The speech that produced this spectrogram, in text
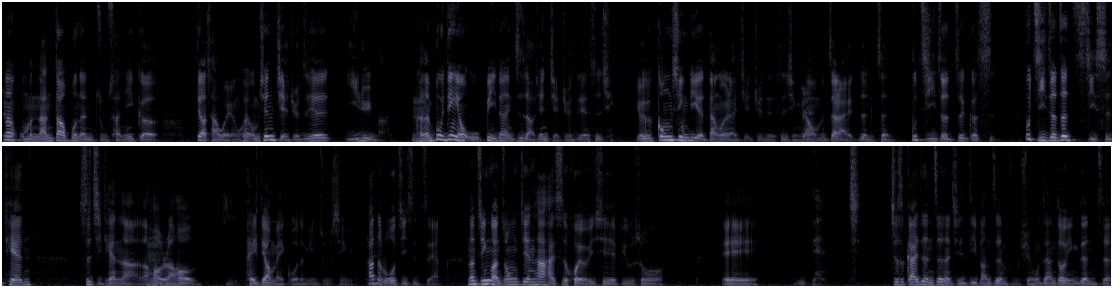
那我们难道不能组成一个调查委员会？我们先解决这些疑虑嘛？可能不一定有舞弊，但你至少先解决这件事情。有一个公信力的单位来解决这件事情，那我们再来认证，不急着这个事，不急着这几十天、十几天了，然后、嗯、然后赔掉美国的民主信誉。他的逻辑是这样。那尽管中间他还是会有一些，比如说，诶、欸，就是该认证的，其实地方政府、选务单都已经认证，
